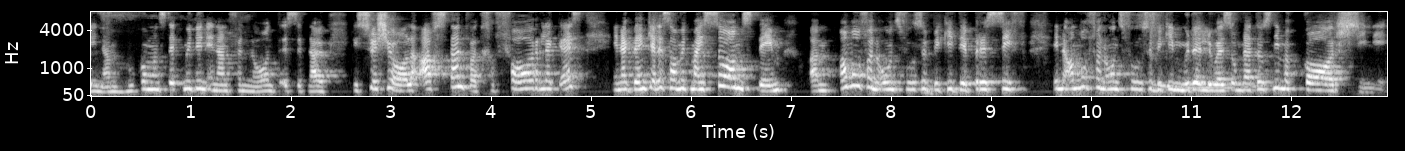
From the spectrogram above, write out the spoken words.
en um, hoekom ons dit moet doen en dan vanaand is dit nou die sosiale afstand wat gevaarlik is en ek dink julle sal met my saamstem Um almal van ons voel so 'n bietjie depressief en almal van ons voel so 'n bietjie moedeloos omdat ons nie mekaar sien nie.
